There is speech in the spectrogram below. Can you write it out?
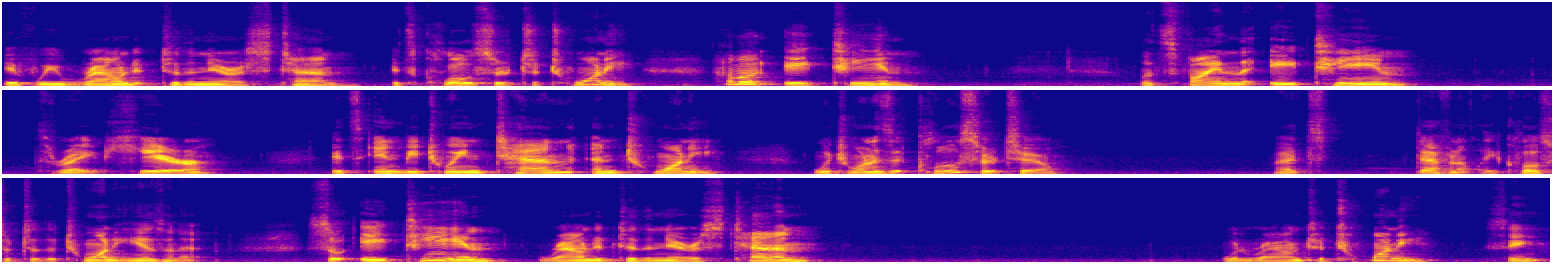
if we round it to the nearest 10. It's closer to 20. How about 18? Let's find the 18. It's right here. It's in between 10 and 20. Which one is it closer to? It's definitely closer to the 20, isn't it? So 18, rounded to the nearest 10, would round to 20. See?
